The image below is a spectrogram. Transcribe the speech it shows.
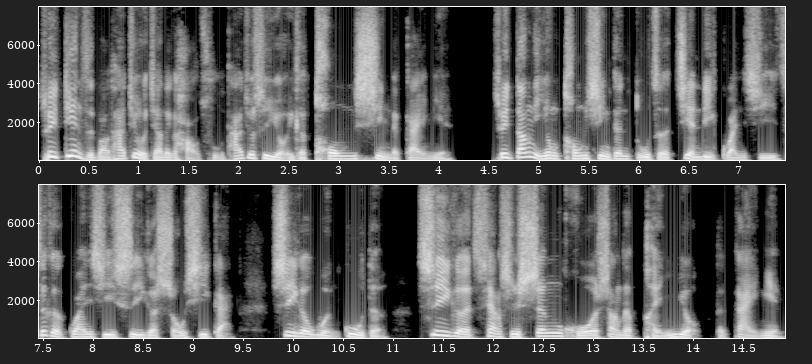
所以电子报它就有这样的一个好处，它就是有一个通信的概念。所以当你用通信跟读者建立关系，这个关系是一个熟悉感，是一个稳固的，是一个像是生活上的朋友的概念。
